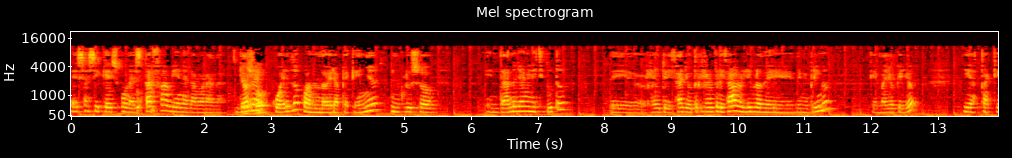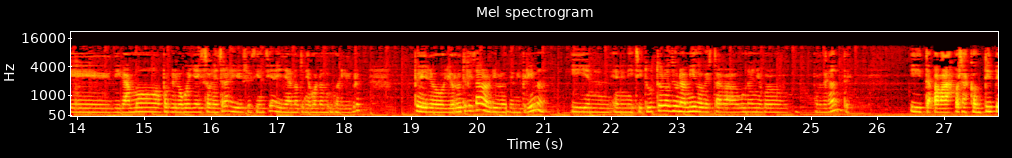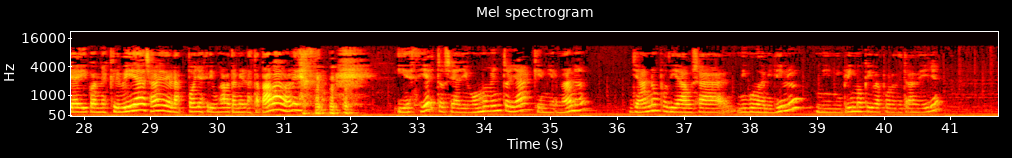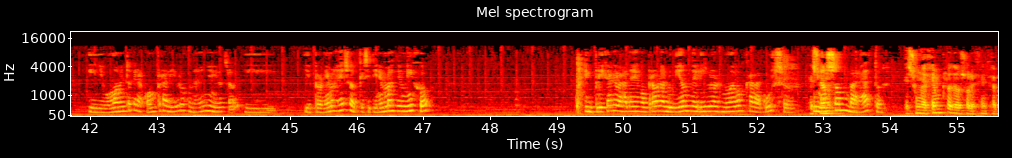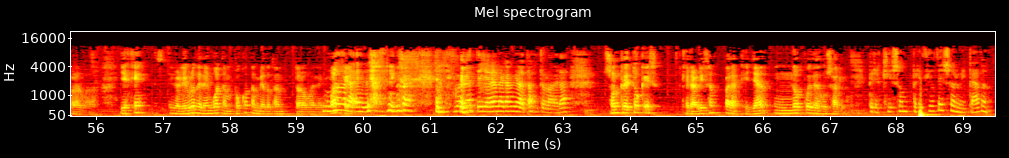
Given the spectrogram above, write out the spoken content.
Esa sí que es una estafa bien elaborada. Yo Eso- recuerdo cuando era pequeña, incluso entrando ya en el instituto, de reutilizar. Yo reutilizaba los libros de, de mi prima, que es mayor que yo, y hasta que, digamos, porque luego ella hizo letras y yo hice ciencias y ya no teníamos los mismos libros, pero yo reutilizaba los libros de mi prima. Y en, en el instituto los de un amigo que estaba un año por, por delante y tapaba las cosas con tipe ahí cuando escribía, ¿sabes? Las pollas que dibujaba también las tapaba, ¿vale? y es cierto, o sea, llegó un momento ya que mi hermana ya no podía usar ninguno de mis libros, ni mi primo que iba por detrás de ella. Y llegó un momento que era compra libros un año y otro. Y, y el problema es eso, que si tienes más de un hijo, implica que vas a tener que comprar un aluvión de libros nuevos cada curso. Es y no son baratos. Es un ejemplo de obsolescencia programada. Y es que los libros de lengua tampoco ha cambiado tanto el No, lenguaje. la, el- la lengua, la lengua castellana no ha cambiado tanto, la verdad. Son retoques que realizan para que ya no puedas usarlo. Pero es que son precios desorbitados.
